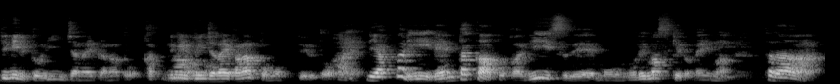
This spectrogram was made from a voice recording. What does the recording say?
てみるといいんじゃないかなと、買ってみるといいんじゃないかなと思っていると。はい。で、やっぱりレンタカーとかリースでもう乗れますけどね、今。ただ、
